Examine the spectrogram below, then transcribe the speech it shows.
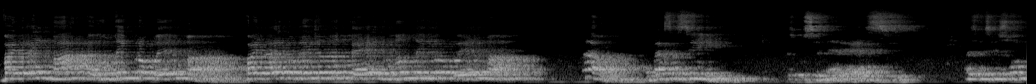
Vai lá e mata, não tem problema. Vai lá e comete adultério, não tem problema. Não, começa assim. Mas você merece. Mas vai ser só um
